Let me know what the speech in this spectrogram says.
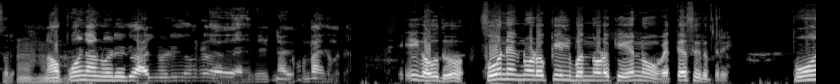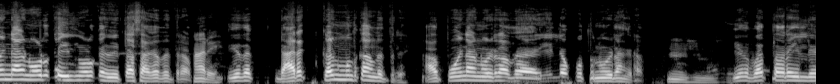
ಸರ್ ಹ್ಮ್ ಹ್ಮ್. ನಾವು ಫೋನ್ಯಾಗ ನೋಡಿದ್ವಿ ಅಲ್ಲಿ ನೋಡಿದ್ವಿ ಅಂದ್ರೆ ರೇಟ್ನಾಗ ಹೊಂದಾಗಿಲ್ಲ ರೀ. ಈಗ ಹೌದು ಫೋನ್ಯಾಗ ನೋಡೋಕೆ ಇಲ್ಲಿ ಬಂದು ನೋಡೋಕೆ ಏನು ವ್ಯತ್ಯಾಸ ಇರುತ್ತೆ ರೀ ಫೋನ್ಯಾಗ ನೋಡಕ ಇಲ್ಲಿ ನೋಡಕ ವ್ಯತ್ಯಾಸ ಆಗತೈತ್ರಿ ಹಾ ರೀ. ಇದಕ್ಕೆ ಡೈರೆಕ್ಟ್ ಕಣ್ ಮುಂದ್ ಕಾಣ್ತೈತ್ರಿ. ಆ ಫೋನ್ಯಾಗ ನೋಡ್ರಿ ಅದ ಎಲ್ಲೋ ಕೂತು ನೋಡಂಗ್ರಿ ಅದು. ಹ್ಮ್ ಹ್ಮ್. ಇದು ಬರ್ತವ್ರ ಇಲ್ಲಿ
